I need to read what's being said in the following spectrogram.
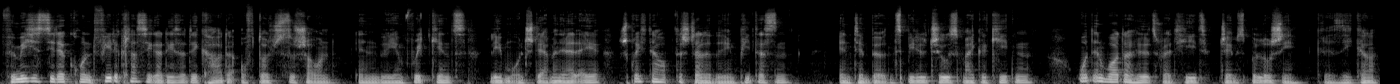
Für mich ist sie der Grund, viele Klassiker dieser Dekade auf Deutsch zu schauen. In William Friedkins Leben und Sterben in L.A. spricht der Hauptdarsteller William Peterson, in Tim Burton's Beetlejuice Michael Keaton und in Water Hills Red Heat James Belushi. Gresika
